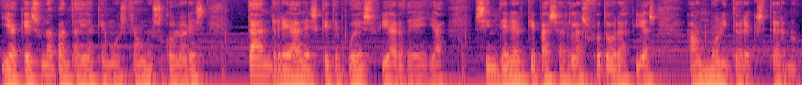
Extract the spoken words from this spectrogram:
ya que es una pantalla que muestra unos colores tan reales que te puedes fiar de ella sin tener que pasar las fotografías a un monitor externo.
